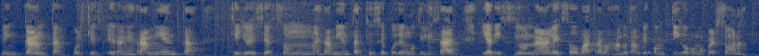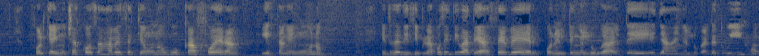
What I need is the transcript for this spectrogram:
me encanta, porque eran herramientas que yo decía, son herramientas que se pueden utilizar y adicional, eso va trabajando también contigo como persona, porque hay muchas cosas a veces que uno busca afuera y están en uno. Entonces, disciplina positiva te hace ver, ponerte en el lugar de ella, en el lugar de tu hijo,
